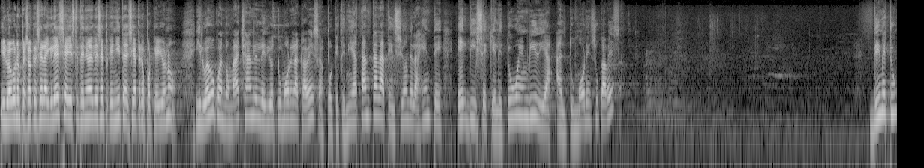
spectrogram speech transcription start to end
Y luego le empezó a crecer la iglesia y este tenía una iglesia pequeñita y decía, pero ¿por qué yo no? Y luego cuando Matt Chandler le dio tumor en la cabeza, porque tenía tanta la atención de la gente, él dice que le tuvo envidia al tumor en su cabeza. Dime tú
